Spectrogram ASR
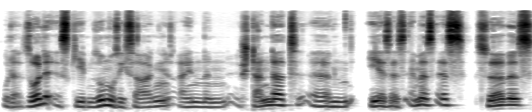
oder solle es geben, so muss ich sagen, einen Standard ähm, ESS-MSS-Service.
